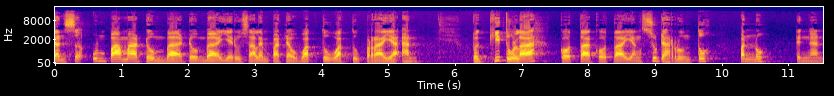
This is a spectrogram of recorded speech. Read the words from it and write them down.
dan seumpama domba-domba Yerusalem pada waktu-waktu perayaan. Begitulah kota-kota yang sudah runtuh penuh dengan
